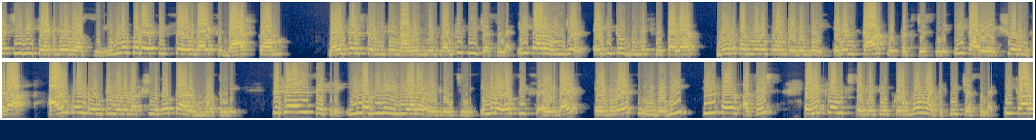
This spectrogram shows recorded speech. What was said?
ఎస్యూవీ కేటగిరీలో వస్తుంది. ఇందులో కూడా six airbags dash cam vehicle stability management వంటి ఫీచర్స్ ఉన్నాయి. ఈ car engine eighty two BHP power నూట పదమూడు పాయింట్ ఎనిమిది ఎన్ఎం టార్క్ ఉత్పత్తి చేస్తుంది. ఈ కారు ఎక్స్ షోరూమ్ ధర ఆరు పాయింట్ ఒకటి మూడు లక్షలతో ప్రారంభమవుతుంది. సిట్రోయిన్ సి ఈ మధ్యనే ఇండియాలో ఎంట్రీ ఇచ్చింది. ఇందులో six airbags ABS EBD hill hold assist electronic stability programme వంటి ఫీచర్స్ ఉన్నాయి. ఈ car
